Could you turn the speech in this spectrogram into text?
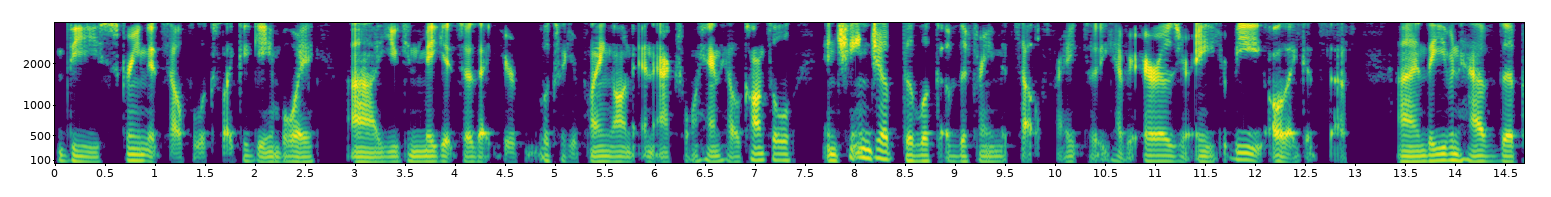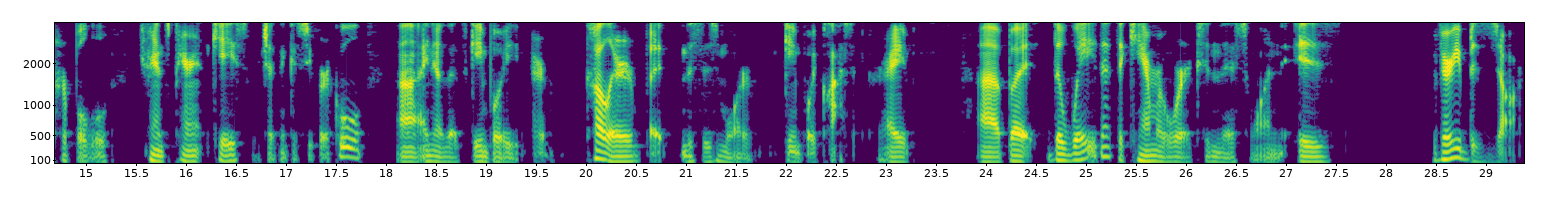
the screen itself looks like a Game Boy. Uh, you can make it so that you're looks like you're playing on an actual handheld console and change up the look of the frame itself, right? So you have your arrows, your A, your B, all that good stuff. Uh, and they even have the purple transparent case, which I think is super cool. Uh, I know that's Game Boy or Color, but this is more Game Boy Classic, right? Uh, but the way that the camera works in this one is very bizarre.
